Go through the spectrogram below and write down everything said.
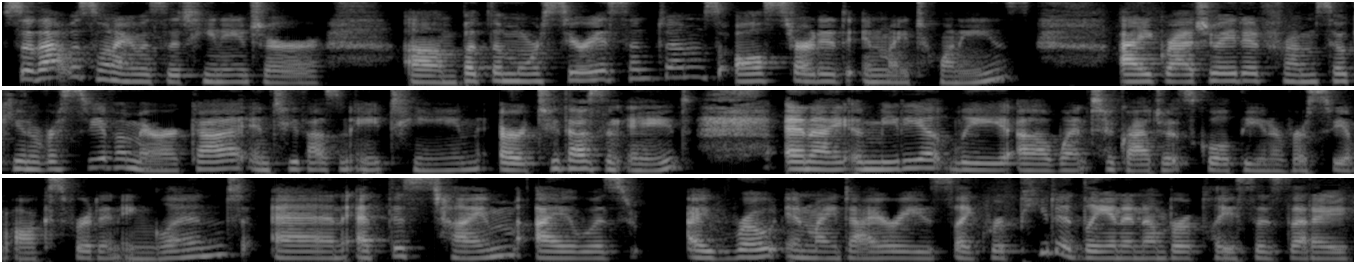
So that was when I was a teenager. Um, but the more serious symptoms all started in my 20s. I graduated from Soka University of America in 2018 or 2008, and I immediately uh, went to graduate school at the University of Oxford in England. And at this time, I was I wrote in my diaries like repeatedly in a number of places that I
